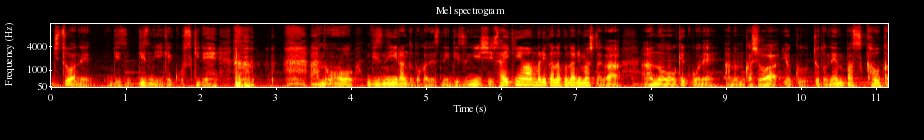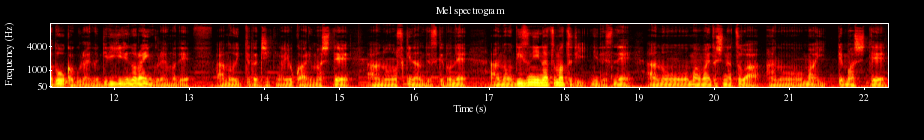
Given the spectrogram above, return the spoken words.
実はねディズディズニー結構好きで あの、ディズニーランドとかですね、ディズニーシー、最近はあんまり行かなくなりましたが、あの、結構ね、あの、昔はよく、ちょっと年パス買うかどうかぐらいのギリギリのラインぐらいまで、あの、行ってた時期がよくありまして、あの、好きなんですけどね、あの、ディズニー夏祭りにですね、あの、まあ、毎年夏は、あの、まあ、行ってまして、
